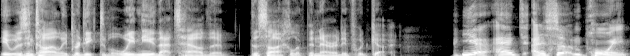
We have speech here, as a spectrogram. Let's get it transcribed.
it was entirely predictable. We knew that's how the, the cycle of the narrative would go. Yeah, and at a certain point,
